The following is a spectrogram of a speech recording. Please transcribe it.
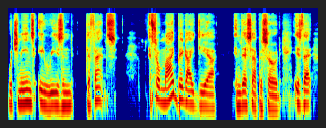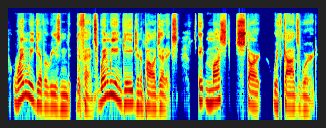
which means a reasoned defense. So my big idea in this episode is that when we give a reasoned defense, when we engage in apologetics, it must start with God's word.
